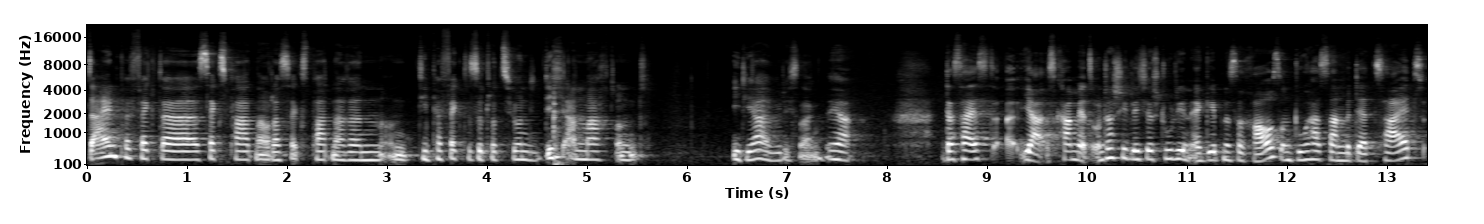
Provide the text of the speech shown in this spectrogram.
dein perfekter Sexpartner oder Sexpartnerin und die perfekte Situation, die dich anmacht und ideal, würde ich sagen. Ja. Das heißt, ja, es kamen jetzt unterschiedliche Studienergebnisse raus und du hast dann mit der Zeit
